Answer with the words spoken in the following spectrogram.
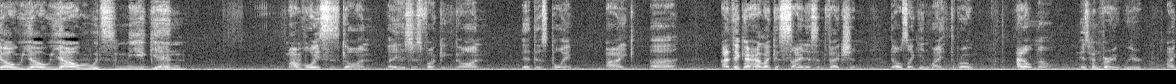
Yo, yo, yo, it's me again. My voice is gone. Like, it's just fucking gone at this point. I, uh, I think I had like a sinus infection that was like in my throat. I don't know. It's been very weird. I,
